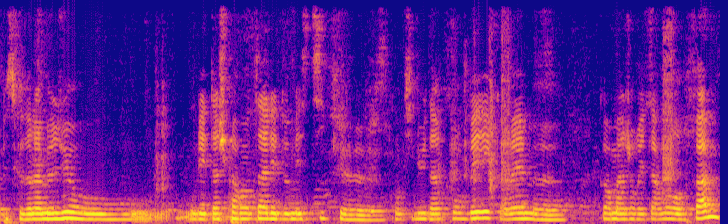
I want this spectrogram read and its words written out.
parce que dans la mesure où, les tâches parentales et domestiques continuent d'incomber quand même, encore majoritairement aux femmes,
